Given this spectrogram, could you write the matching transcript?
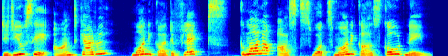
Did you say Aunt Carol? Monica deflects. Kamala asks what's Monica's code name.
